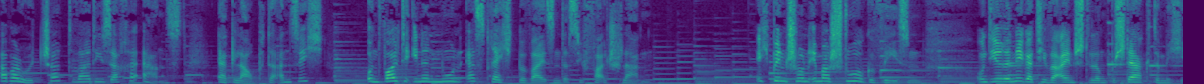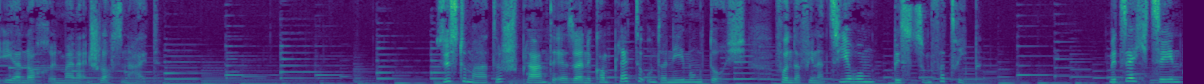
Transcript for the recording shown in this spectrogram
Aber Richard war die Sache ernst. Er glaubte an sich und wollte ihnen nun erst recht beweisen, dass sie falsch lagen. Ich bin schon immer stur gewesen, und ihre negative Einstellung bestärkte mich eher noch in meiner Entschlossenheit. Systematisch plante er seine komplette Unternehmung durch, von der Finanzierung bis zum Vertrieb. Mit 16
